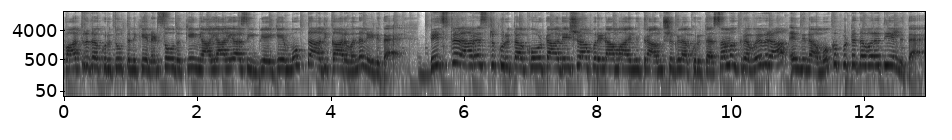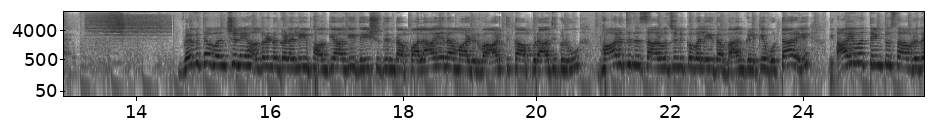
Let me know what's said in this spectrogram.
ಪಾತ್ರದ ಕುರಿತು ತನಿಖೆ ನಡೆಸುವುದಕ್ಕೆ ನ್ಯಾಯಾಲಯ ಸಿಬಿಐಗೆ ಮುಕ್ತ ಅಧಿಕಾರವನ್ನ ನೀಡಿದೆ. ಡಿಜಿಟಲ್ ಅರೆಸ್ಟ್ ಕುರಿತ ಕೋರ್ಟ್ ಆದೇಶ ಪರಿಣಾಮ ಇನ್ನಿತರ ಅಂಶಗಳ ಕುರಿತ ಸಮಗ್ರ ವಿವರ ಎಂದಿನ ಮುಖಪುಟದ ವರದಿಯಲ್ಲಿದೆ. ವಿವಿಧ ವಂಚನೆ ಹಗರಣಗಳಲ್ಲಿ ಭಾಗಿಯಾಗಿ ದೇಶದಿಂದ ಪಲಾಯನ ಮಾಡಿರುವ ಆರ್ಥಿಕ ಅಪರಾಧಿಗಳು ಭಾರತದ ಸಾರ್ವಜನಿಕ ವಲಯದ ಬ್ಯಾಂಕ್ಗಳಿಗೆ ಒಟ್ಟಾರೆ ಐವತ್ತೆಂಟು ಸಾವಿರದ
